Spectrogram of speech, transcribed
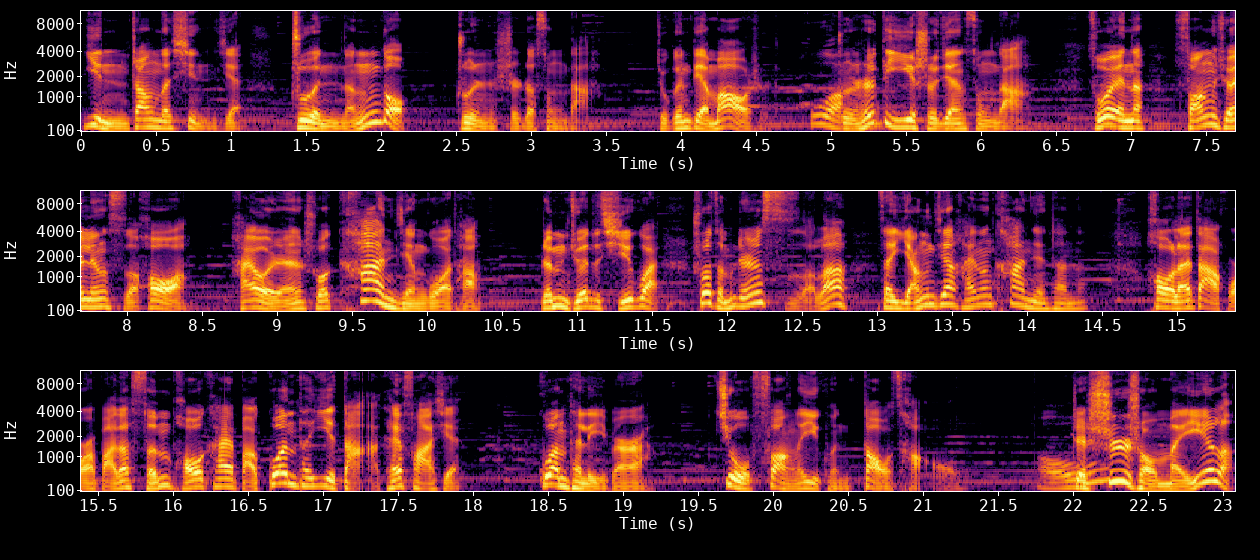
印章的信件，准能够准时的送达，就跟电报似的，准是第一时间送达。所以呢，房玄龄死后啊，还有人说看见过他，人们觉得奇怪，说怎么这人死了，在阳间还能看见他呢？后来大伙儿把他坟刨开，把棺材一打开，发现棺材里边啊，就放了一捆稻草，哦，这尸首没了，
